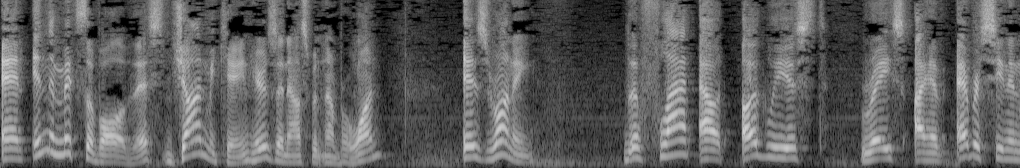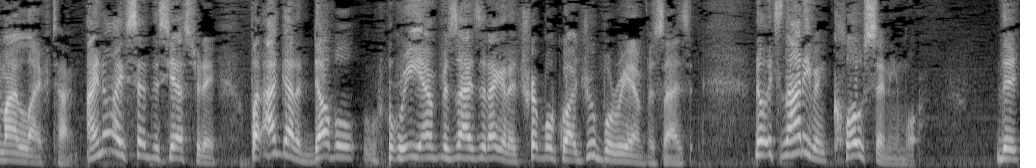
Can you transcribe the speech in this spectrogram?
And in the midst of all of this, John McCain, here's announcement number one, is running the flat out ugliest race I have ever seen in my lifetime. I know I said this yesterday, but I got to double re emphasize it. I got to triple, quadruple re emphasize it. No, it's not even close anymore. The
